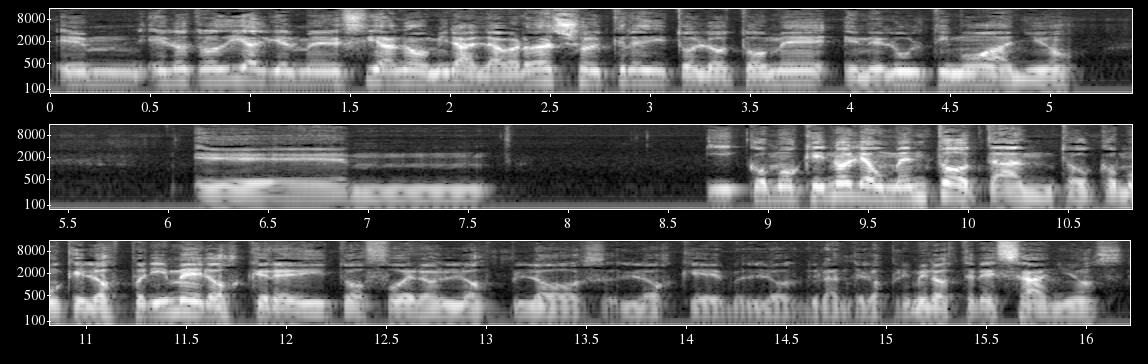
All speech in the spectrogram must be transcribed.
em, el otro día alguien me decía, no, mira, la verdad yo el crédito lo tomé en el último año, eh, y como que no le aumentó tanto, como que los primeros créditos fueron los, los, los que los, durante los primeros tres años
